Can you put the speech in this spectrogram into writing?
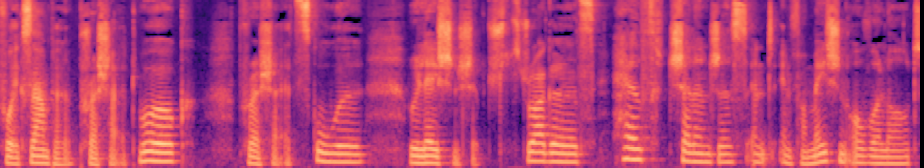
For example, pressure at work, pressure at school, relationship struggles, health challenges, and information overload,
